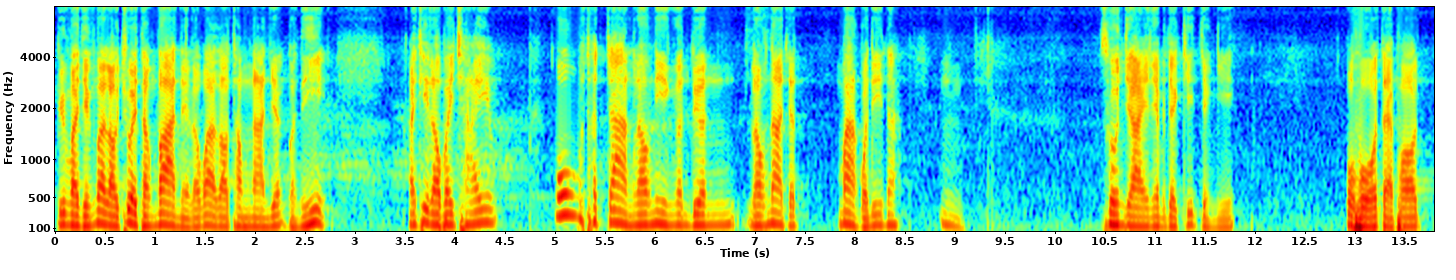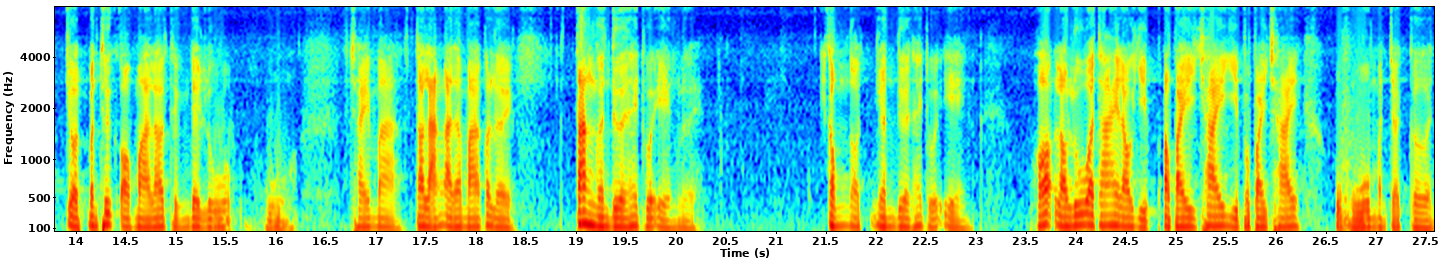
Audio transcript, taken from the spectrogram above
คือหมายถึงว่าเราช่วยทางบ้านเนี่ยเราว่าเราทำงานเยอะกว่านี้ ไอ้ที่เราไปใช้ โอ้ถ้าจ้างเรานี่เงินเดือน เราน่าจะมากกว่านี้นะอืม ส่วนใหญ่เนี่ยมันจะคิดอย่างนี้ โอ้โห แต่พอจดบันทึกออกมาแล้วถึงได้รู้โอ้ใช้มากตอนหลังอาตมาก็เลย ตั้งเงินเดือนให้ตัวเองเลยกำหนดเงินเดือนให้ตัวเอง เพราะเรารู้ว่าถ้าให้เราหยิบเอาไปใช้ หยิบเอาไปใช้โอ้โหมันจะเกิน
